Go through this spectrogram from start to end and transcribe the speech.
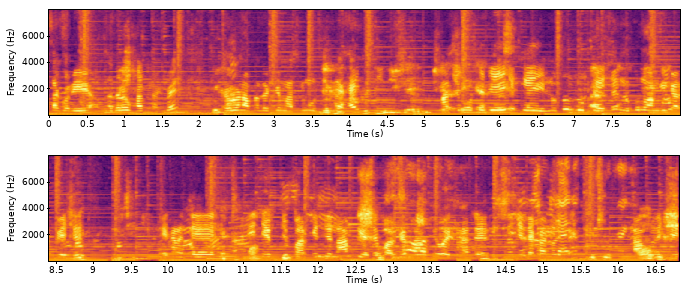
আশা করি আপনাদেরও ভালো লাগবে। চলুন আপনাদেরকে মাতৃমূর্তি দেখাই। মাতৃমূর্তিটি একটি নতুন রূপ পেয়েছে নতুন অঙ্গীকার পেয়েছে। এখানে যে পার্কের যে নামটি আছে পার্কের নামটিও এখানে নিচে লেখা রয়েছে। নাম রয়েছে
